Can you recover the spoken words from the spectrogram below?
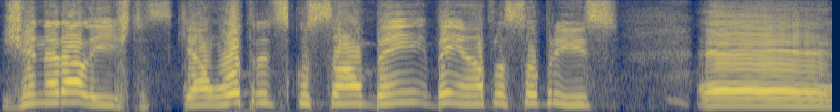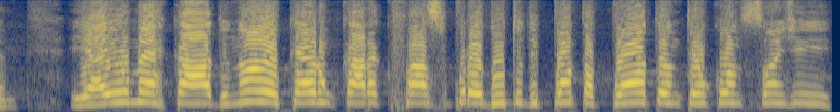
generalistas, que é uma outra discussão bem, bem ampla sobre isso. É, e aí o mercado, não, eu quero um cara que faça o produto de ponta a ponta, eu não tenho condições de,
